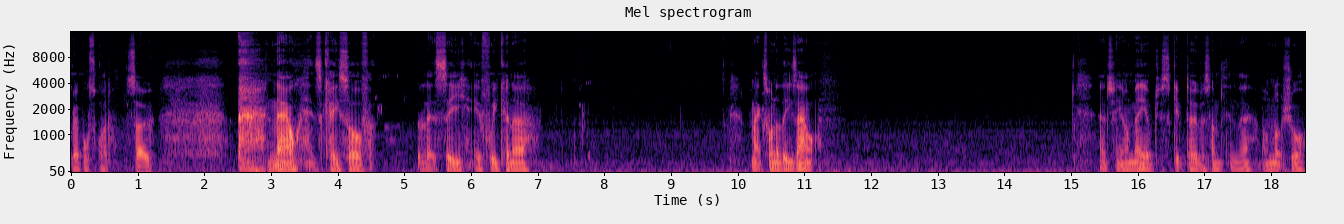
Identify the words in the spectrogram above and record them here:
rebel squad. So now it's a case of let's see if we can uh, max one of these out. Actually, I may have just skipped over something there. I'm not sure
